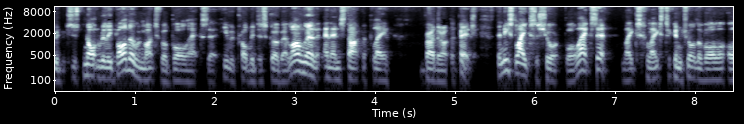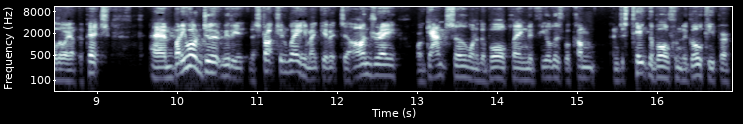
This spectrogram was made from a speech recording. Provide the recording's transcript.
would just not really bother with much of a ball exit. He would probably just go a bit longer and then start to play further up the pitch. Diniz likes a short ball exit, likes likes to control the ball all the way up the pitch. Um, but he won't do it really in a structured way. He might give it to Andre or Ganso, one of the ball playing midfielders, will come and just take the ball from the goalkeeper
